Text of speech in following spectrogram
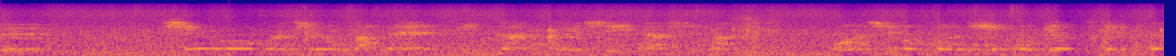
信号待ちのため一旦停止いたします。お足元にお気をつけください。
